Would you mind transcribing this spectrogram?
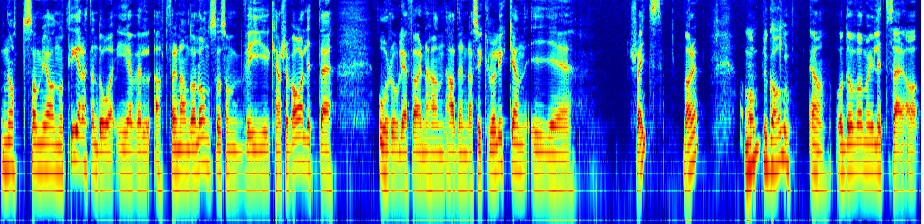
något som jag noterat ändå är väl att Fernando Alonso som vi kanske var lite oroliga för när han hade den där cykelolyckan i, Schweiz, var det. Mm, Lugano. Ja, och då var man ju lite så här, ja,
